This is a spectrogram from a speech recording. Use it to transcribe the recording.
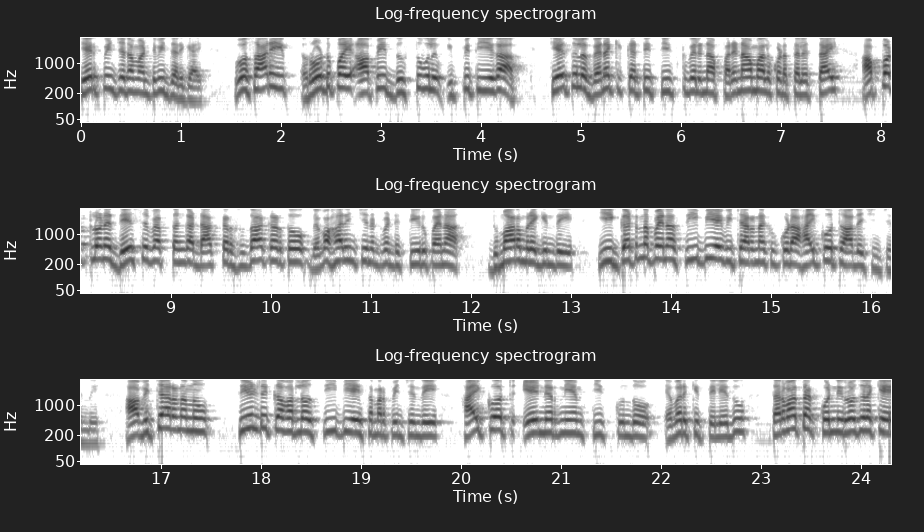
చేర్పించడం వంటివి జరిగాయి. ఓసారి రోడ్డుపై ఆపి దుస్తువులు ఇప్పి తీయగా చేతులు వెనక్కి కట్టి తీసుకువెళ్ళిన పరిణామాలు కూడా తలెత్తాయి. అప్పట్లోనే దేశవ్యాప్తంగా డాక్టర్ సుధాకర్తో వ్యవహరించినటువంటి తీరుపైన దుమారం రేగింది. ఈ ఘటనపైన సిబిఐ విచారణకు కూడా హైకోర్టు ఆదేశించింది. ఆ విచారణను సీల్డ్ కవర్లో సిబిఐ సమర్పించింది. హైకోర్టు ఏ నిర్ణయం తీసుకుందో ఎవరికి తెలియదు. తర్వాత కొన్ని రోజులకే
